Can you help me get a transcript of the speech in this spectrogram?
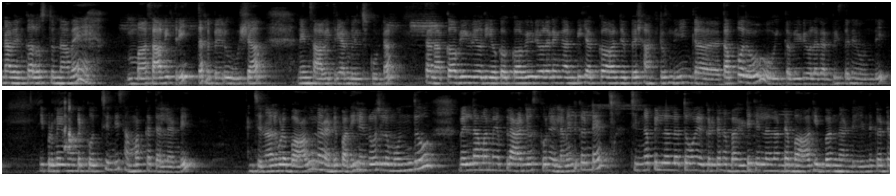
నా వెనకాల వస్తున్నామే మా సావిత్రి తన పేరు ఉషా. నేను సావిత్రి అని పిలుచుకుంటా. తన అక్క వీడియోది ఒక్కొక్క వీడియోలో నేను కనిపించి అక్క అని చెప్పేసి అంటుంది. ఇంకా తప్పదు ఇంకా వీడియోలో కనిపిస్తూనే ఉంది. ఇప్పుడు మేము అక్కడికి వచ్చింది సమ్మక్క తల్లండి. జనాలు కూడా బాగున్నారండి. పదిహేను రోజుల ముందు వెళ్దామని మేము ప్లాన్ చేసుకుని వెళ్ళాం. ఎందుకంటే చిన్న పిల్లలతో ఎక్కడికైనా బయటికి వెళ్ళాలంటే బాగా ఇబ్బంది అండి ఎందుకంటే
